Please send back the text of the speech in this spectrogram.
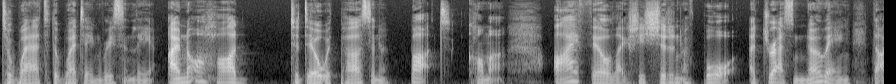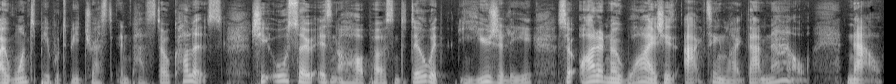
to wear to the wedding recently. I'm not a hard to deal with person, but, comma, I feel like she shouldn't have bought a dress knowing that I wanted people to be dressed in pastel colors. She also isn't a hard person to deal with, usually, so I don't know why she's acting like that now. Now,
